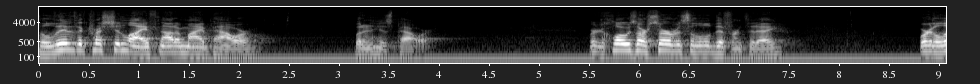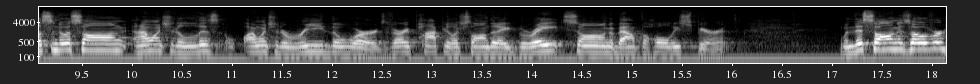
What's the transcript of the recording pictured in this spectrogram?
to live the Christian life not in my power, but in His power. We're going to close our service a little different today. We're going to listen to a song, and I want you to listen. I want you to read the words. Very popular song today. Great song about the Holy Spirit. When this song is over,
